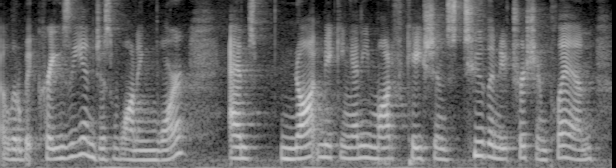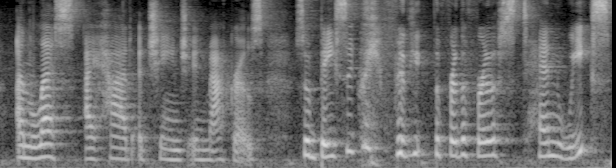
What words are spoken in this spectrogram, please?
a little bit crazy and just wanting more, and not making any modifications to the nutrition plan unless I had a change in macros. So basically, for the for the first ten weeks,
